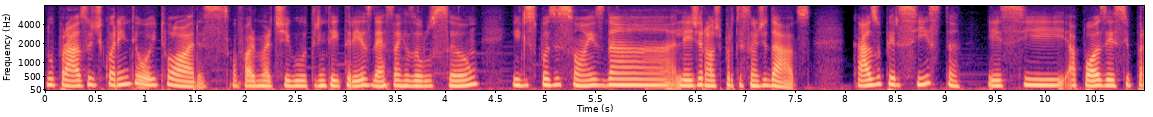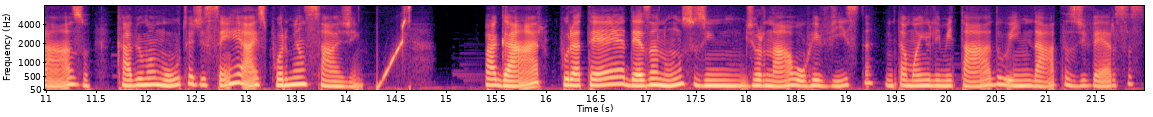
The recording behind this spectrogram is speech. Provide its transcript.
no prazo de 48 horas, conforme o artigo 33 dessa resolução e disposições da Lei Geral de Proteção de Dados. Caso persista, esse, após esse prazo, cabe uma multa de 100 reais por mensagem pagar por até 10 anúncios em jornal ou revista, em tamanho limitado e em datas diversas,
